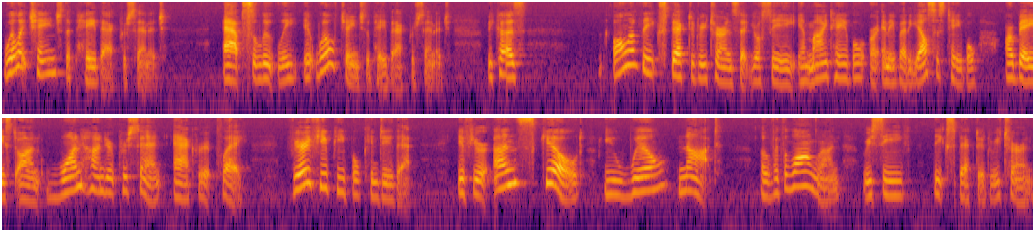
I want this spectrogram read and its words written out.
will it change the payback percentage? Absolutely, it will change the payback percentage because all of the expected returns that you'll see in my table or anybody else's table are based on 100% accurate play. Very few people can do that. If you're unskilled, you will not, over the long run, receive the expected return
